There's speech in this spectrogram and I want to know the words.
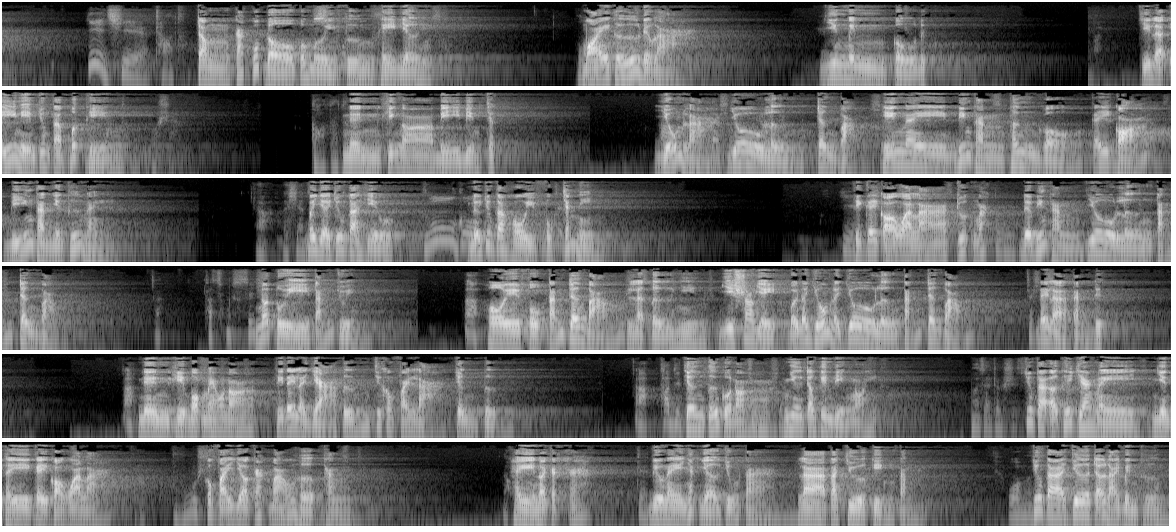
trong các quốc độ của mười phương thế giới. Mọi thứ đều là Viên minh cụ đức. Chỉ là ý niệm chúng ta bất thiện, Nên khiến nó bị biến chất. Vốn là vô lượng trân bảo hiện nay biến thành thân gỗ, cây cỏ, biến thành những thứ này bây giờ chúng ta hiểu. Nếu chúng ta hồi phục chánh niệm, thì cây cỏ hoa lá trước mắt đều biến thành vô lượng tánh trân bảo. Nó tùy tánh chuyển. Hồi phục tánh trân bảo là tự nhiên. Vì sao vậy? Bởi nó vốn là vô lượng tánh trân bảo. Đây là tánh đức. Nên khi bóp méo nó thì đây là giả tướng, chứ không phải là chân tướng. Chân tướng của nó, như trong kinh điển nói. Chúng ta ở thế gian này Nhìn thấy cây cỏ hoa lá. Không phải do các báo hợp thành, hay nói cách khác, Điều này nhắc nhở chúng ta Là ta chưa kiến tánh. Chúng ta chưa trở lại bình thường.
